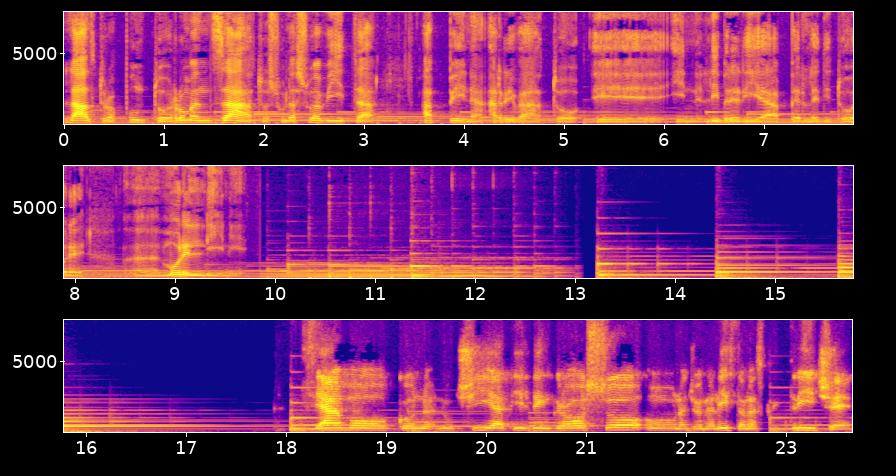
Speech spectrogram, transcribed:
l'altro appunto romanzato sulla sua vita appena arrivato in libreria per l'editore eh, Morellini. Siamo con Lucia Tilde Ingrosso, una giornalista, una scrittrice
